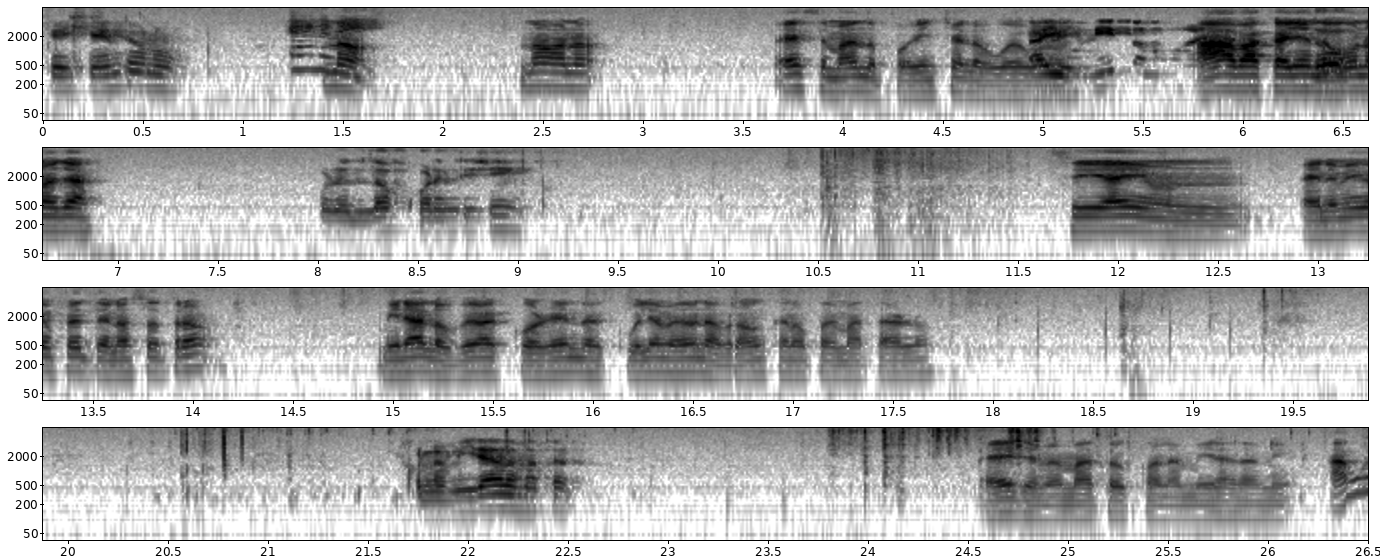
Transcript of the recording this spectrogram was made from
¿Que hay gente o no? No, no, no. Ese mando por hincha los huevos. Hay ahí. un hito. Ah, va cayendo Dos. uno ya. Por el 245. Sí, hay un enemigo enfrente de nosotros. Mira, lo veo corriendo. El culia me da una bronca, no puede matarlo. Con la mirada matar. Ella me mató con la mirada a mí. Ah,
